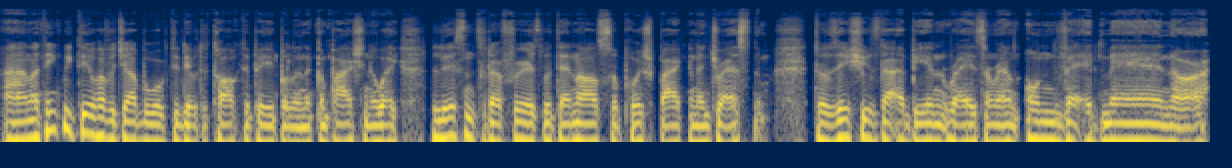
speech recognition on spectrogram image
and I think we do have a job of work to do to talk to people in a compassionate way, listen to their fears, but then also push back and address them. Those issues that are being raised around unvetted men, or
